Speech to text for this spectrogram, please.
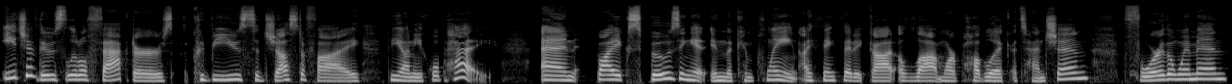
Each of those little factors could be used to justify the unequal pay. And by exposing it in the complaint, I think that it got a lot more public attention for the women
